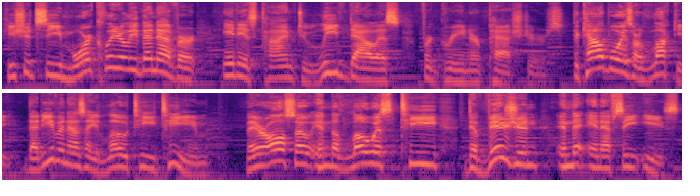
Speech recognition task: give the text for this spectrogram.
he should see more clearly than ever it is time to leave Dallas for greener pastures. The Cowboys are lucky that even as a low T team, they are also in the lowest T division in the NFC East.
